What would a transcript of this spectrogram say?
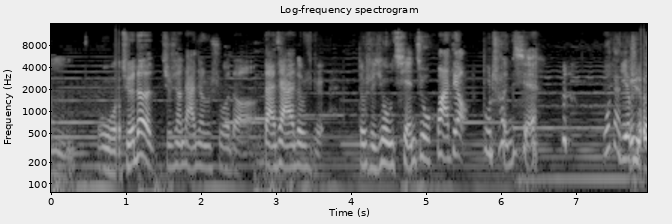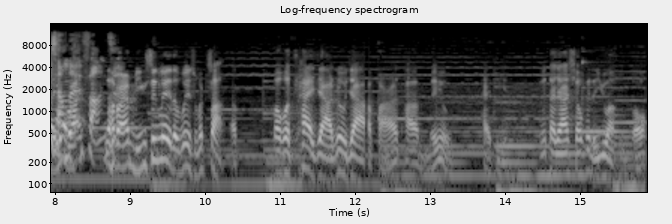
嗯，我觉得就像大正说的，大家都是都是有钱就花掉，不存钱，我感觉也不想买房子。要不然民生类的为什么涨了？包括菜价、肉价，反而它没有太低，因为大家消费的欲望很高，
